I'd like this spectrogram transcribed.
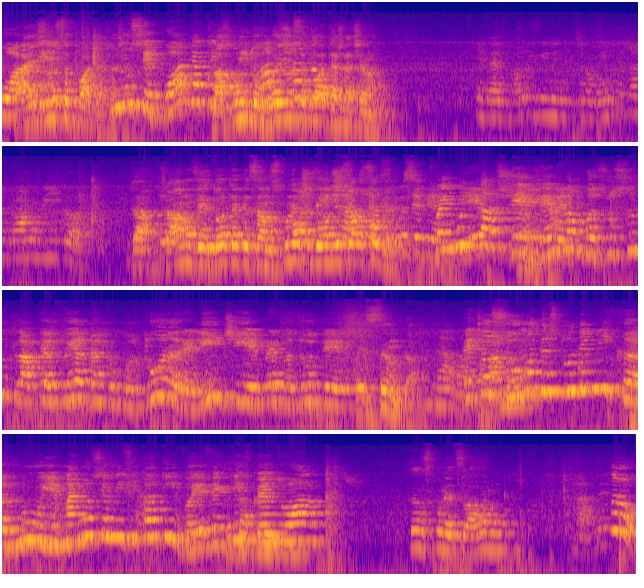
poate. aici nu se poate așa Nu ceva. se poate, ați La punctul explicat 2 și nu se atât. poate așa ceva. Eventual, îi bine de ținut minte pentru anul viitor. Da. Și anul viitor trebuie să-mi spuneți și de unde se iau sumele. Păi uitați, de exemplu, am văzut, sunt la cheltuieli pentru cultură, religie, prevăzute. Păi sunt, da. Deci o sumă destul de mică, nu, e mai mult semnificativă, efectiv Păi dacă pentru a... Să-mi spuneți la anul, Da, deci Mă rog,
